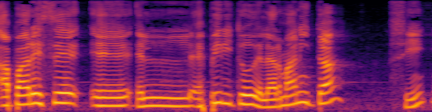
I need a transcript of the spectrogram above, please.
aparece eh, el espíritu de la hermanita, ¿sí?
